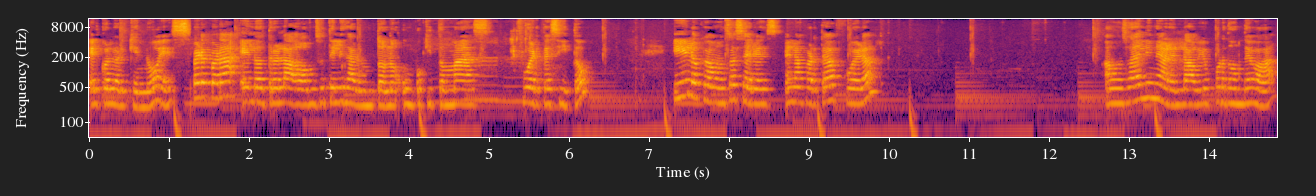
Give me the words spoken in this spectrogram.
el color que no es. Pero para el otro lado vamos a utilizar un tono un poquito más fuertecito. Y lo que vamos a hacer es en la parte de afuera vamos a delinear el labio por donde va,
